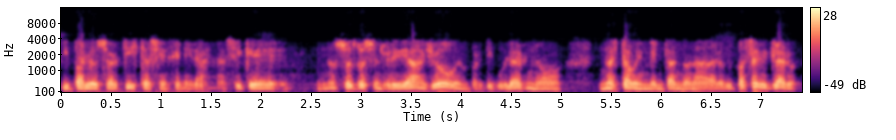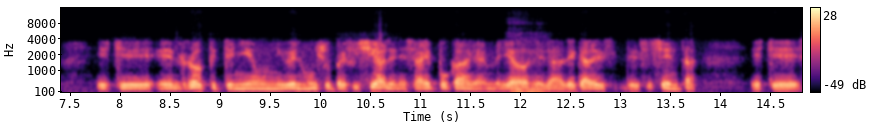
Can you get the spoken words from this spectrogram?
y para los artistas en general. Así que nosotros en realidad, yo en particular, no, no estaba inventando nada. Lo que pasa es que, claro, este, el rock tenía un nivel muy superficial en esa época, en mediados de la década del, 60, este,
